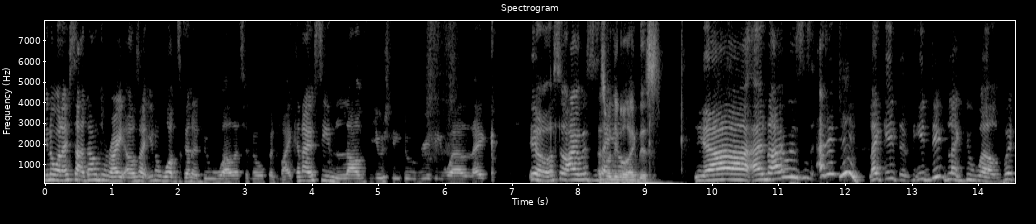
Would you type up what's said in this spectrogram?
you know, when I sat down to write, I was like, you know, what's gonna do well at an open mic? And I've seen love usually do really well. Like, you know, so I was that's like, why they you go know, like this yeah, and I was, and it did, like it, it did like do well. But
